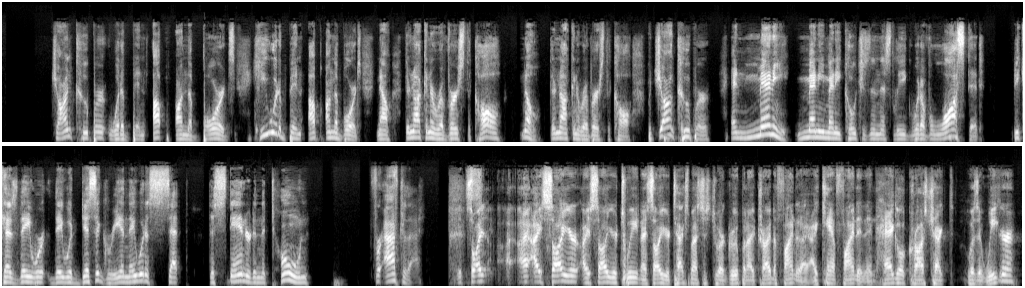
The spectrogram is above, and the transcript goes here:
John Cooper would have been up on the boards. He would have been up on the boards. Now, they're not going to reverse the call. No, they're not going to reverse the call. But John Cooper and many, many, many coaches in this league would have lost it because they were they would disagree and they would have set the standard and the tone for after that. It's, So I, I I saw your I saw your tweet and I saw your text message to our group and I tried to find it. I, I can't find it. And Hagel cross checked. Was it Weegar?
